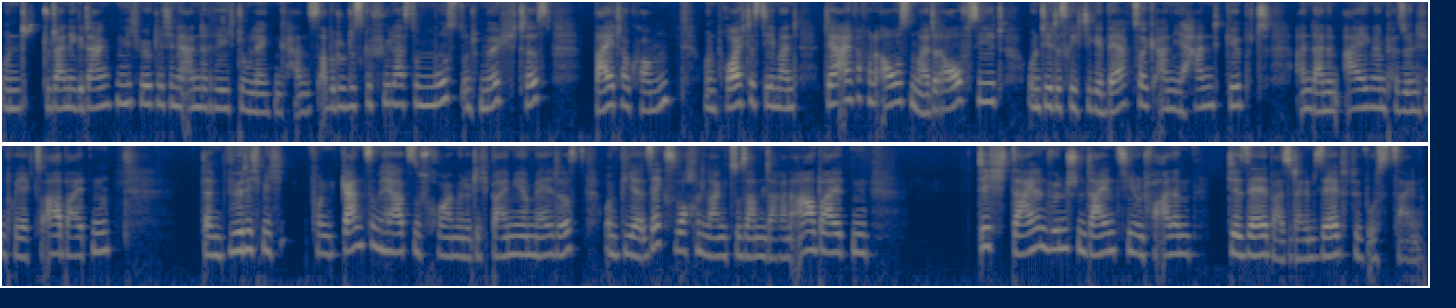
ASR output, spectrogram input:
und du deine Gedanken nicht wirklich in eine andere Richtung lenken kannst, aber du das Gefühl hast, du musst und möchtest weiterkommen und bräuchtest jemand, der einfach von außen mal drauf sieht und dir das richtige Werkzeug an die Hand gibt, an deinem eigenen persönlichen Projekt zu arbeiten, dann würde ich mich von ganzem Herzen freuen, wenn du dich bei mir meldest und wir sechs Wochen lang zusammen daran arbeiten, dich deinen Wünschen, deinen Zielen und vor allem dir selber, also deinem Selbstbewusstsein,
